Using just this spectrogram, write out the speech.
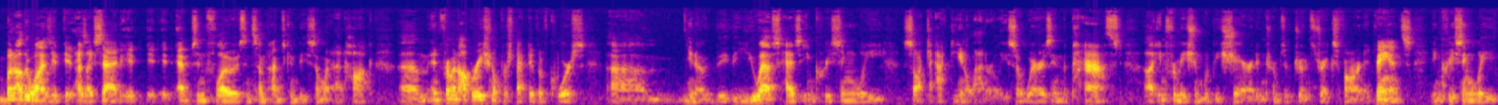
but otherwise, it, it, as I said, it, it, ebbs and flows and sometimes can be somewhat ad hoc. Um, and from an operational perspective, of course, um, you know, the, the U.S. has increasingly sought to act unilaterally. So, whereas in the past, uh, information would be shared in terms of drone strikes far in advance, increasingly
